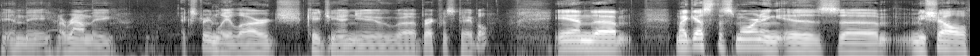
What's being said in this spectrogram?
in the around the extremely large KGNU uh, breakfast table. And um, my guest this morning is uh, Michelle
